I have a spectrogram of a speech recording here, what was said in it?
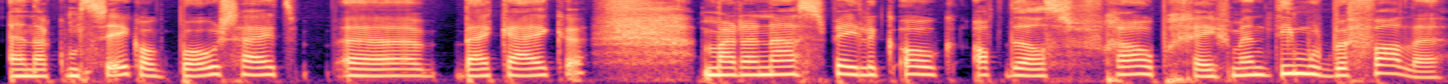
En daar komt zeker ook boosheid uh, bij kijken. Maar daarnaast speel ik ook Abdels vrouw op een gegeven moment. Die moet bevallen.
